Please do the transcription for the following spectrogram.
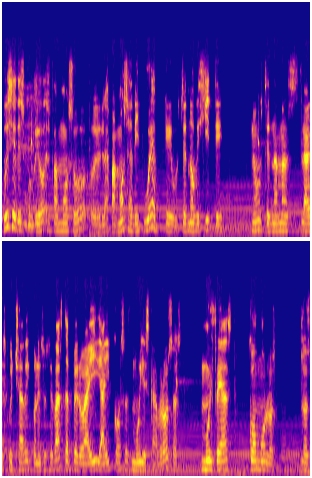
pues se descubrió el famoso, eh, la famosa Deep Web, que usted no visite, ¿no? Usted nada más la ha escuchado y con eso se basta, pero ahí hay cosas muy escabrosas, muy feas, como los, los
